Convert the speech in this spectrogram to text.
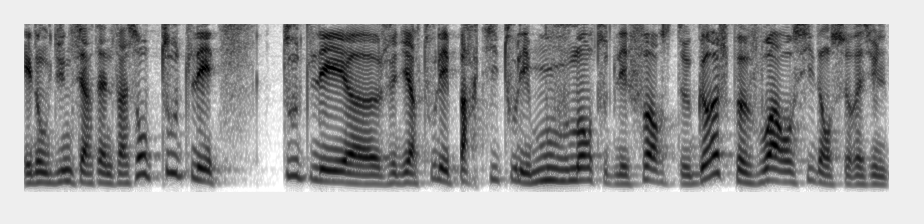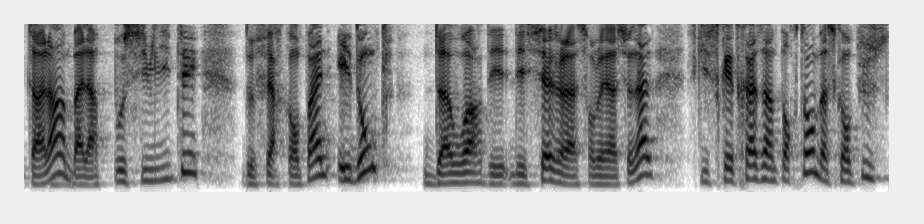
Et donc, d'une certaine façon, toutes les, toutes les, euh, je veux dire, tous les partis, tous les mouvements, toutes les forces de gauche peuvent voir aussi dans ce résultat-là bah, la possibilité de faire campagne et donc d'avoir des, sièges à l'Assemblée nationale, ce qui serait très important parce qu'en plus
